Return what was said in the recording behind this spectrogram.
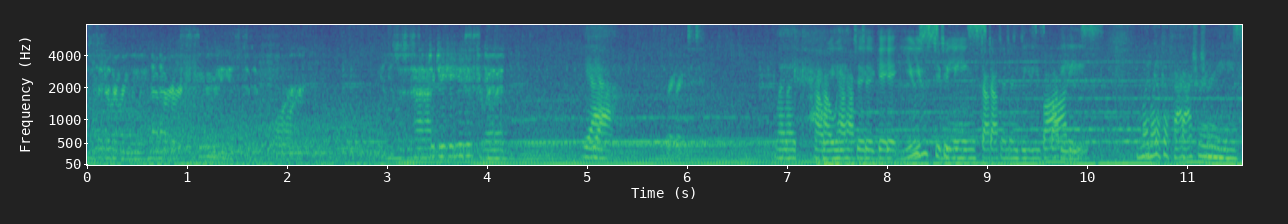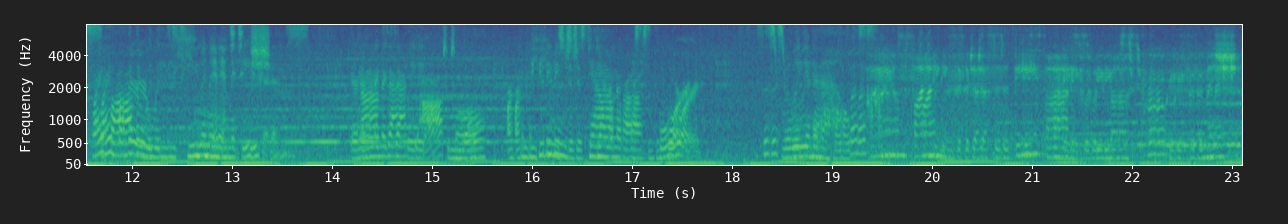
considering we've never experienced it before. You'll just have to get used to it. Yeah, great. Like how we have to get used to being stuffed into these bodies. Like a factory needs, why bother with these human imitations? They're not exactly optimal. Our computing's just down across the board. Is this really gonna help us? IOM's findings suggested that these bodies would be most appropriate for the mission.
